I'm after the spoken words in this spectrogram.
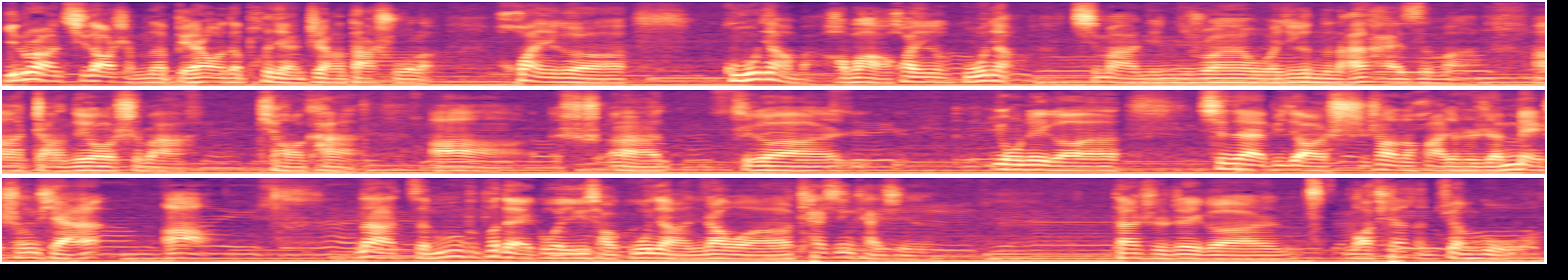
一路上祈祷什么呢？别让我再碰见这样大叔了，换一个。姑娘吧，好不好？换一个姑娘，起码你你说我一个男孩子嘛，啊，长得又是吧，挺好看啊，啊，这个用这个现在比较时尚的话就是人美声甜啊，那怎么不得给我一个小姑娘，你让我开心开心？但是这个老天很眷顾我，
